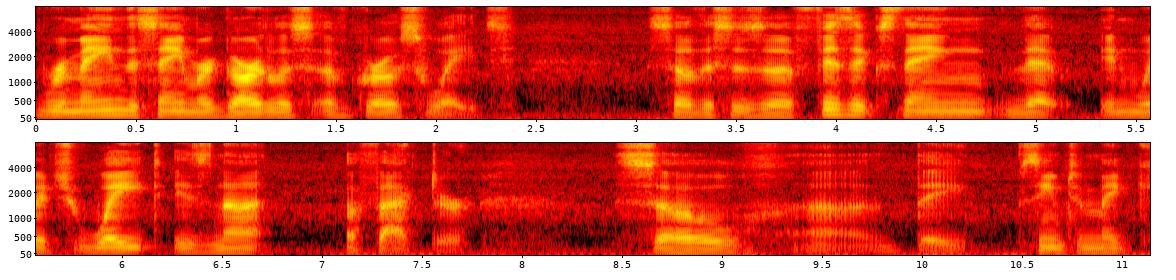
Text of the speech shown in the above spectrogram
remain the same regardless of gross weight. So this is a physics thing that in which weight is not a factor. So uh, they seem to make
